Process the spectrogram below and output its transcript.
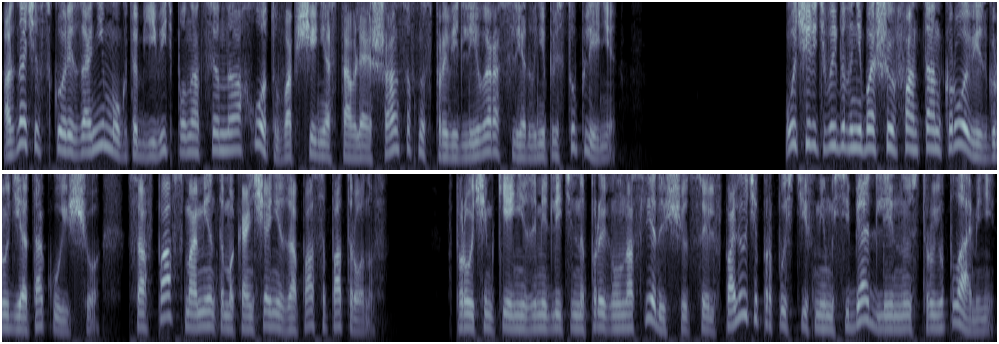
а значит вскоре за ним могут объявить полноценную охоту, вообще не оставляя шансов на справедливое расследование преступления. Очередь выбила небольшой фонтан крови из груди атакующего, совпав с моментом окончания запаса патронов. Впрочем, Кей незамедлительно прыгнул на следующую цель в полете, пропустив мимо себя длинную струю пламени.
